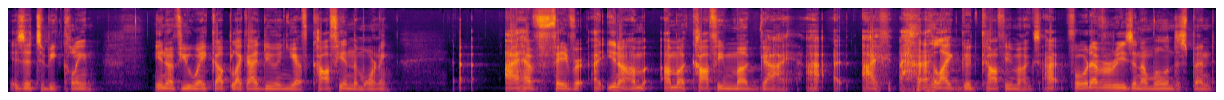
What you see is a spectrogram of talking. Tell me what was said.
is it to be clean. You know, if you wake up like I do and you have coffee in the morning, I have favorite. You know, I'm I'm a coffee mug guy. I I, I like good coffee mugs. I, for whatever reason, I'm willing to spend.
